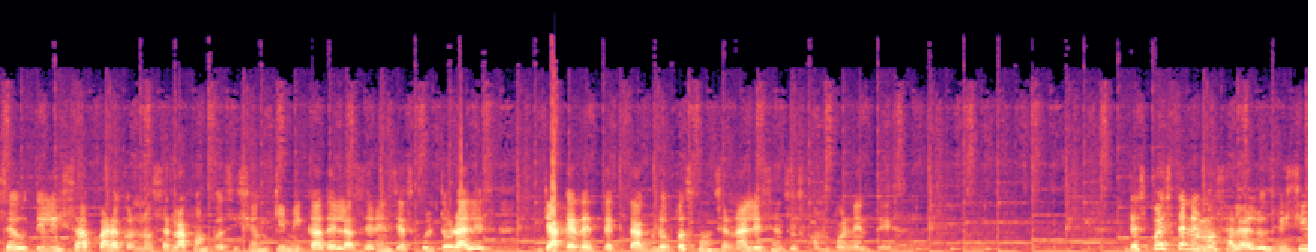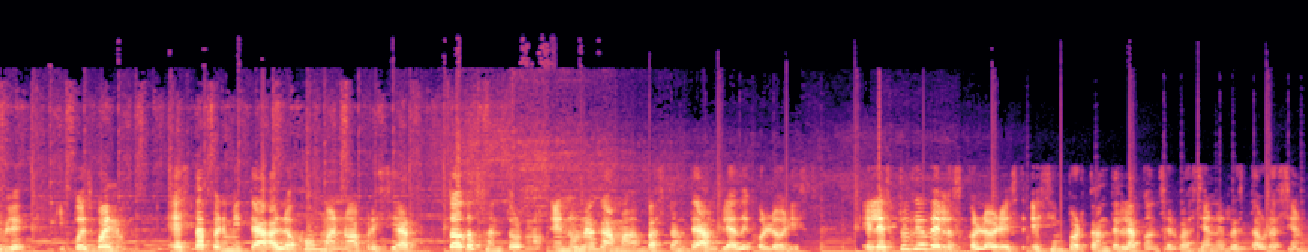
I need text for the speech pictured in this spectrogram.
se utiliza para conocer la composición química de las herencias culturales, ya que detecta grupos funcionales en sus componentes. Después tenemos a la luz visible, y pues bueno, esta permite al ojo humano apreciar todo su entorno en una gama bastante amplia de colores. El estudio de los colores es importante en la conservación y restauración.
